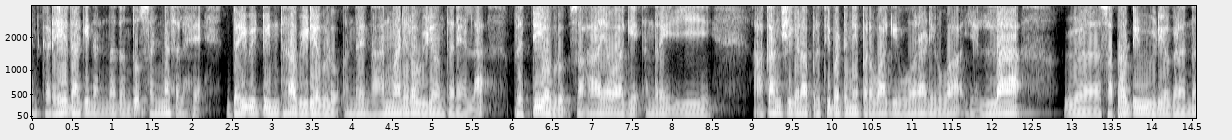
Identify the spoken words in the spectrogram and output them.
ಅಂಡ್ ಕಡೆಯದಾಗಿ ನನ್ನದೊಂದು ಸಣ್ಣ ಸಲಹೆ. ದಯವಿಟ್ಟು ಇಂತಹ ವಿಡಿಯೋಗಳು, ಅಂದರೆ ನಾನು ಮಾಡಿರೋ ವಿಡಿಯೋ ಅಂತಲೇ ಅಲ್ಲ ಪ್ರತಿಯೊಬ್ಬರು ಸಹಾಯವಾಗಿ, ಅಂದರೆ ಈ ಆಕಾಂಕ್ಷಿಗಳ ಪ್ರತಿಭಟನೆ ಪರವಾಗಿ ಹೋರಾಡಿರುವ ಎಲ್ಲ ಸಪೋರ್ಟಿವ್ ವಿಡಿಯೋಗಳನ್ನು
